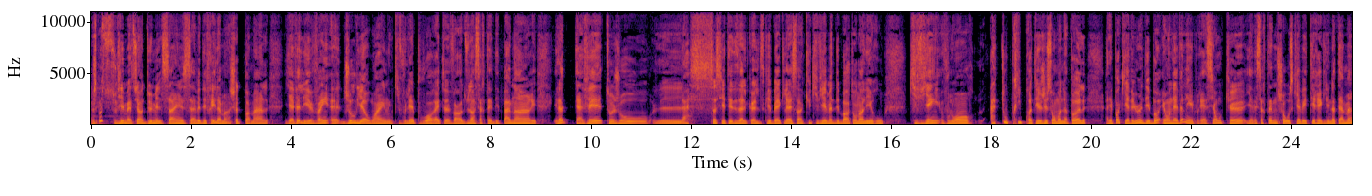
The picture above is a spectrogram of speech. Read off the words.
Je sais pas si tu te souviens, Mathieu, en 2016, ça avait défrayé la manchette pas mal. Il y avait les vins euh, Julia Wine qui voulaient pouvoir être vendus dans certains dépanneurs. Et, là, tu toujours la Société des alcools du Québec, la SAQ, qui vient mettre des bâtons dans les roues, qui vient vouloir à tout prix protéger son monopole. À l'époque, il y avait eu un débat et on avait l'impression qu'il y avait certaines choses qui avaient été réglées, notamment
